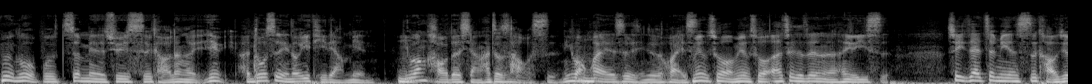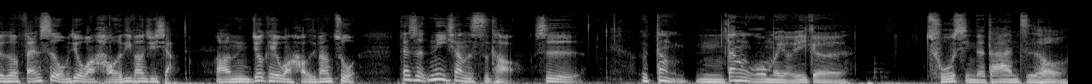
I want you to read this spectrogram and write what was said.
因为如果不正面的去思考任何，因为很多事情都一体两面。你往好的想，它就是好事；你往坏的事情就是坏事。没有错，没有错啊！这个真的很有意思。所以在正面思考，就是说，凡事我们就往好的地方去想啊，你就可以往好的地方做。但是逆向的思考是，当嗯，当我们有一个雏形的答案之后，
